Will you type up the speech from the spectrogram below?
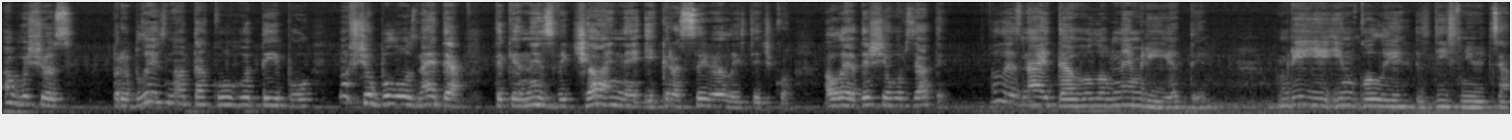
Або щось приблизно такого типу. Ну, щоб було, знаєте, таке незвичайне і красиве листячко. Але де ж його взяти? Але знаєте, головне мріяти. Мрії інколи здійснюються.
